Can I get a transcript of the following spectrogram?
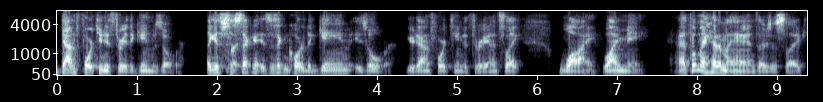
Down 14 to 3, the game was over. Like it's the second, it's the second quarter, the game is over. You're down 14 to 3. And it's like, why? Why me? And I put my head in my hands. I was just like,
